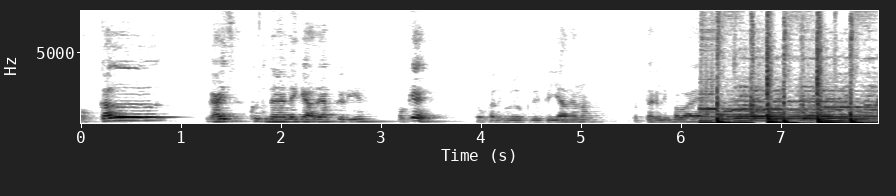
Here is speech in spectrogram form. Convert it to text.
और कल गाइस कुछ नया लेके आ जाए आपके लिए ओके तो कल के लोग के लिए तैयार है ना तब तक लिए बाय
